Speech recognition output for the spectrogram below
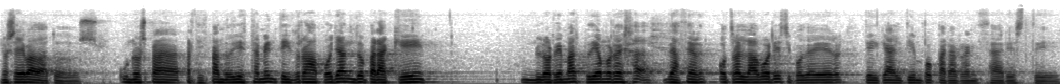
nos ha llevado a todos. Unos participando directamente y otros apoyando para que los demás pudiéramos dejar de hacer otras labores y poder dedicar el tiempo para organizar este,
